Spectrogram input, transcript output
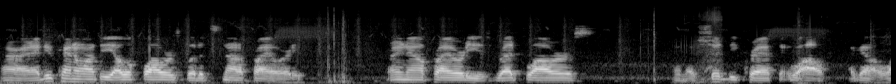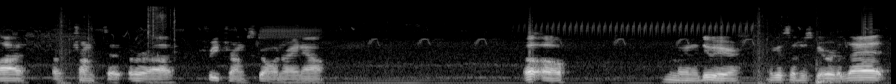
Alright, I do kind of want the yellow flowers, but it's not a priority. Right now, priority is red flowers, and I should be crafting... Wow, I got a lot of trunks, that, or uh, tree trunks going right now. Uh-oh. What am I going to do here? I guess I'll just get rid of that.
